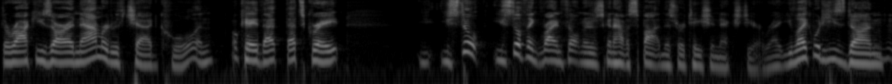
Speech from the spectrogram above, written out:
the Rockies are enamored with Chad Kuhl, and okay, that that's great. You, you still you still think Ryan Feltner is going to have a spot in this rotation next year, right? You like what he's done mm-hmm.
